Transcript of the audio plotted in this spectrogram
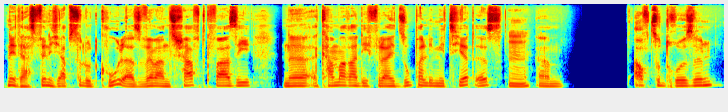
Nee, das finde ich absolut cool. Also wenn man es schafft, quasi eine Kamera, die vielleicht super limitiert ist, Mhm. ähm, aufzudröseln,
